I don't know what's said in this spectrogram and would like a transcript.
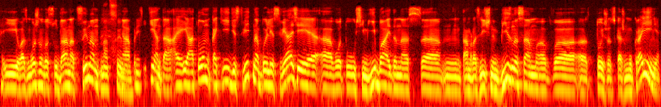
и возможного суда над сыном, над сыном. Э, президента, а, и о том, какие действительно были связи э, вот у семьи Байдена с там различным бизнесом в той же, скажем, Украине.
